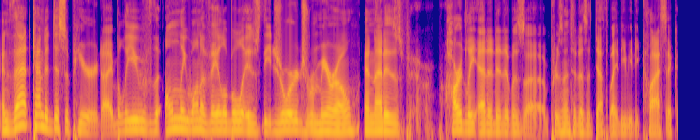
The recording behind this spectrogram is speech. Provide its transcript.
And that kind of disappeared. I believe the only one available is the George Romero, and that is hardly edited. It was uh, presented as a Death by DVD classic.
